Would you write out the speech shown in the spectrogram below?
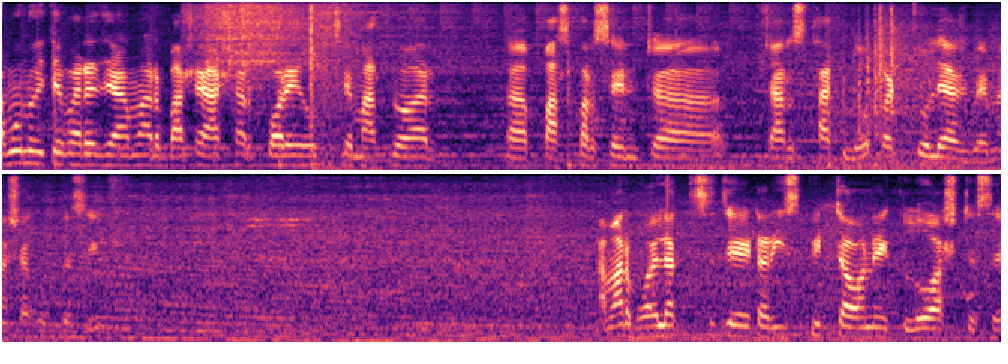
এমন হইতে পারে যে আমার বাসায় আসার পরে হচ্ছে মাত্র আর পাঁচ পার্সেন্ট চার্জ থাকল বাট চলে আসবে আমি আশা করতেছি। আমার ভয় লাগতেছে যে এটার স্পিডটা অনেক লো আসতেছে।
